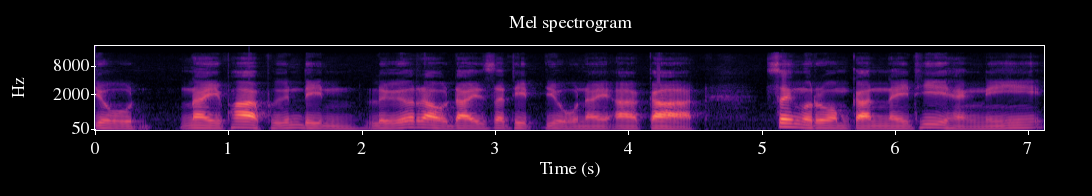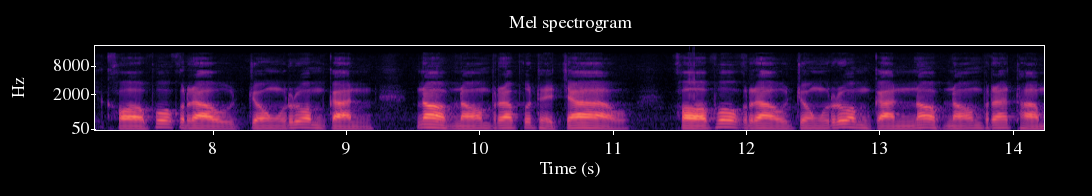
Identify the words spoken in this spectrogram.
อยู่ในภาคพื้นดิน หรือเราใดสถิตอยู่ในอากาศ ซึ่งรวมกันในที่แห่งนี้ขอพวกเราจงร่วมกันนอบน้อมพระพุทธเจ้า ขอพวกเราจงร่วมกันนอบน้อมพระธรรม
